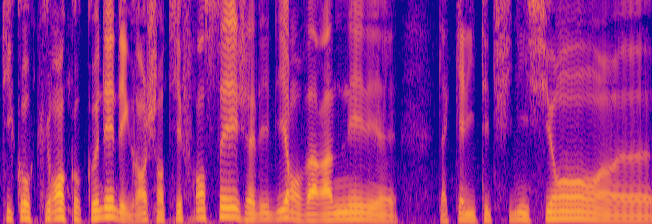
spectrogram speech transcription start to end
petits concurrents qu'on connaît, des grands chantiers français, j'allais dire, on va ramener euh, la qualité de finition euh,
